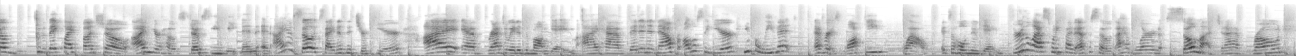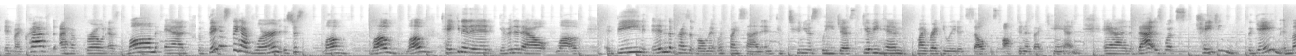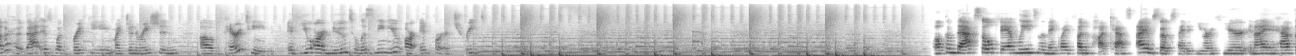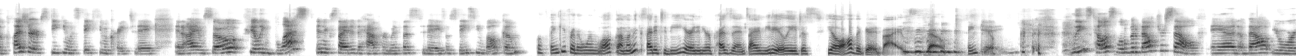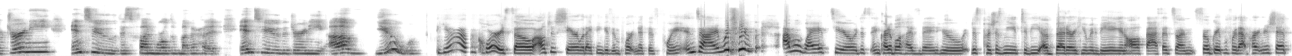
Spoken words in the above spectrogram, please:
welcome to the Make Life Fun Show. I'm your host, Josie Wheatman, and I am so excited that you're here. I have graduated the mom game. I have been in it now for almost a year. Can you believe it? Everett is walking. Wow, it's a whole new game. Through the last 25 episodes, I have learned so much and I have grown in my craft. I have grown as a mom. And the biggest thing I've learned is just love love, love taking it in, giving it out, love, and being in the present moment with my son and continuously just giving him my regulated self as often as I can. And that is what's changing the game in motherhood. That is what's breaking my generation of parenting. If you are new to listening, you are in for a treat. Welcome back, Soul Family, to the Make Life Fun podcast. I am so excited you are here, and I have the pleasure of speaking with Stacy McCray today. And I am so feeling blessed and excited to have her with us today. So, Stacy, welcome. Well, thank you for the warm welcome. I'm excited to be here and in your presence. I immediately just feel all the good vibes. So, thank you. Please tell us a little bit about yourself and about your journey into this fun world of motherhood, into the journey of you. Yeah, of course. So I'll just share what I think is important at this point in time, which is I'm a wife to just incredible husband who just pushes me to be a better human being in all facets. So I'm so grateful for that partnership.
